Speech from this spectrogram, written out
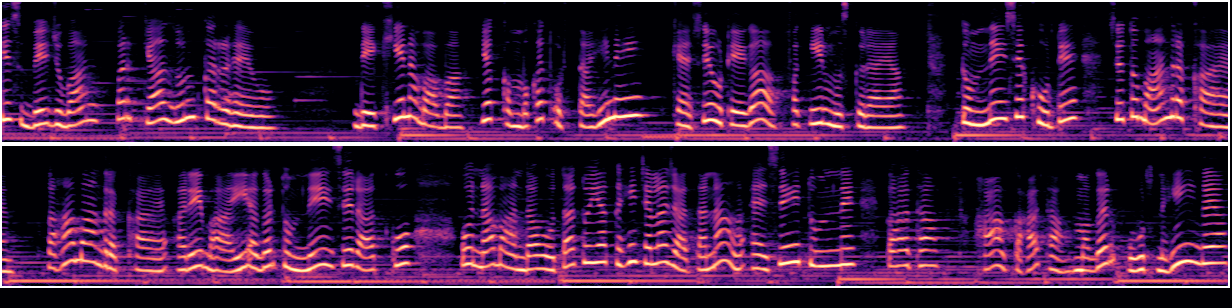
इस बेजुबान पर क्या जुल्म कर रहे हो? देखिए ना बाबा, यह कमबख्त उठता ही नहीं। कैसे उठेगा? फकीर मुस्कुराया। तुमने इसे खूटे से तो बाँध रखा है। कहाँ बाँध रखा है? अरे भाई, अगर तुमने इसे रात को वो ना बांधा होता तो यह कहीं चला जाता ना? ऐसे ही तुमने कहा था। हाँ कहा था, मगर उठ नहीं गया।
